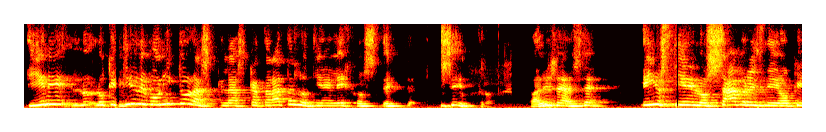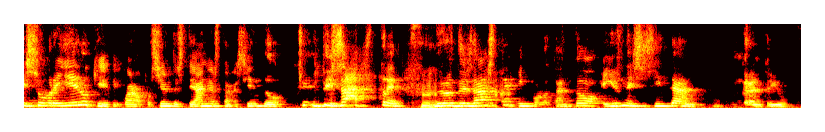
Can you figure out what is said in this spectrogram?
Tiene, lo, que tiene de bonito, las, las cataratas lo tiene lejos del centro, ellos tienen los sabres de hockey sobre hielo, que, bueno, por cierto, este año están haciendo el desastre de los desastres, y por lo tanto ellos necesitan un gran triunfo,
